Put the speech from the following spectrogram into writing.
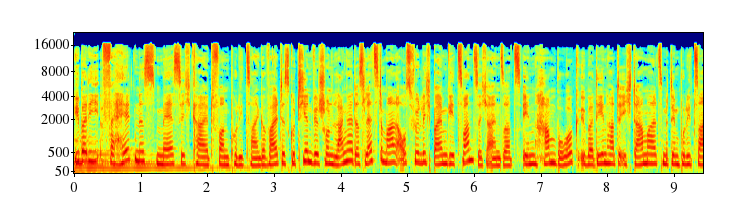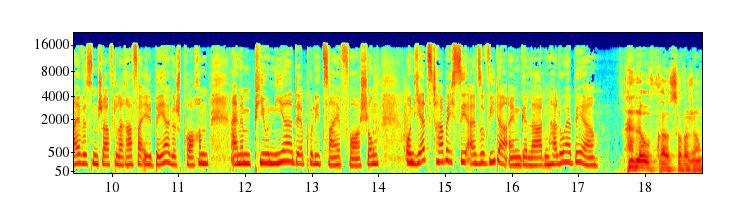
Über die Verhältnismäßigkeit von Polizeigewalt diskutieren wir schon lange. Das letzte Mal ausführlich beim G20-Einsatz in Hamburg. Über den hatte ich damals mit dem Polizeiwissenschaftler Raphael Beer gesprochen, einem Pionier der Polizeiforschung. Und jetzt habe ich Sie also wieder eingeladen. Hallo, Herr Beer. Hallo, Frau Sauvageau.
